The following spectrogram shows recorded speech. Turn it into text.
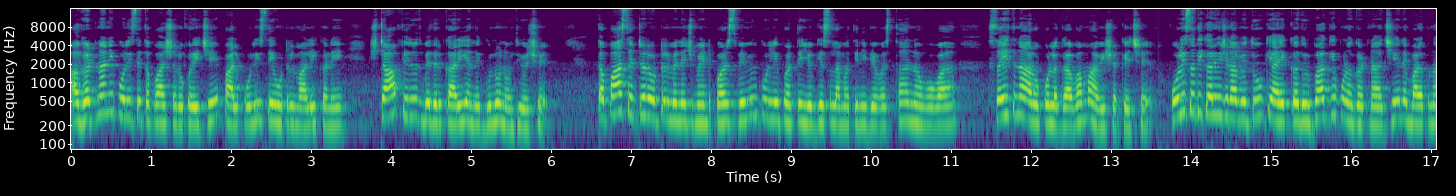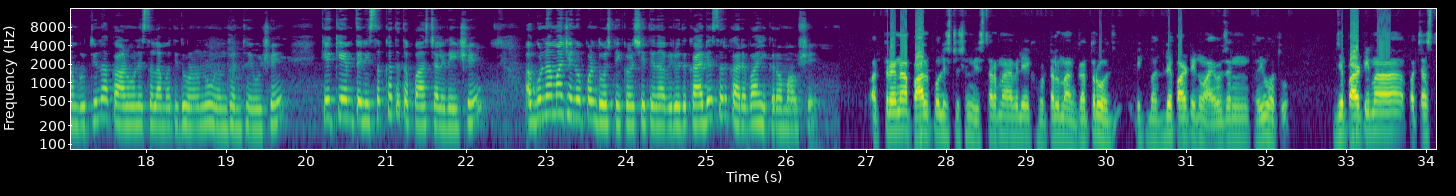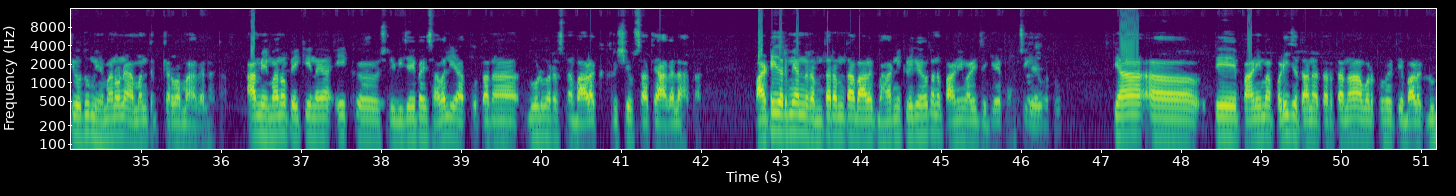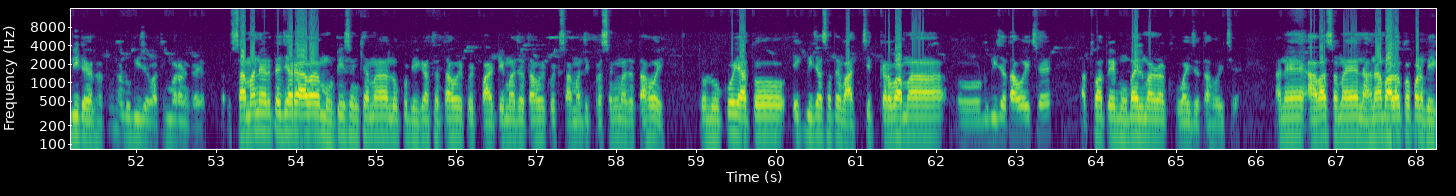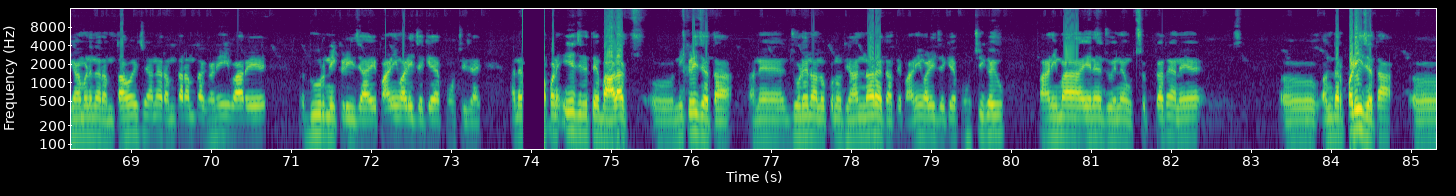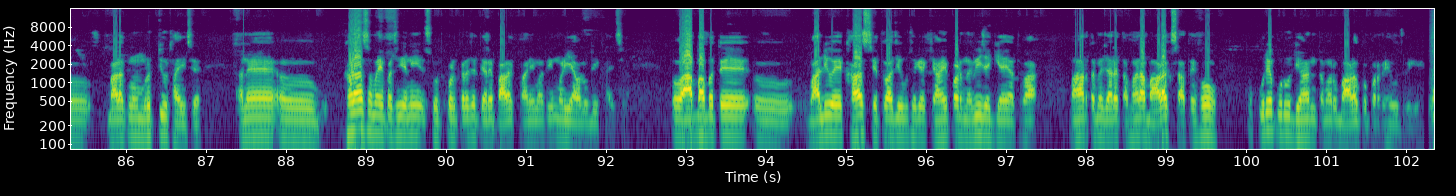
આ ઘટનાની પોલીસે તપાસ શરૂ કરી છે. પાલ પોલીસે હોટલ માલિક અને સ્ટાફ વિરુદ્ધ બેદરકારી અને ગુનો નોંધ્યો છે. તપાસ સેન્ટર હોટલ મેનેજમેન્ટ પર સ્વિમિંગ પુલની ફરતે યોગ્ય સલામતીની વ્યવસ્થા ન હોવા સહિતના આરોપો લગાવવામાં આવી શકે છે. પોલીસ અધિકારીએ જણાવ્યું હતું કે આ એક દુર્ભાગ્યપૂર્ણ ઘટના છે અને બાળકના મૃત્યુના કારણો અને સલામતી ધોરણોનું ઉલ્લંઘન થયું છે કે કેમ તેની સખત તપાસ ચાલી રહી છે. આ ગુનામાં જેનો પણ દોષ નીકળશે તેના વિરુદ્ધ કાયદેસર કાર્યવાહી કરવામાં આવશે. અત્રેના પાલ પોલીસ સ્ટેશન વિસ્તારમાં આવેલી એક હોટલમાં ગતરોજ એક બર્થડે પાર્ટીનું આયોજન થયું હતું, જે પાર્ટીમાં પચાસથી વધુ મહેમાનોને આમંત્રિત કરવામાં આવેલા હતા. આ મહેમાનો પૈકીના એક શ્રી વિજયભાઈ સાવલિયા પોતાના દોઢ વર્ષના બાળક કૃષિવ સાથે આવેલા હતા. પાર્ટી દરમિયાન રમતા રમતા બાળક બહાર નીકળી ગયો હતો અને પાણીવાળી જગ્યાએ પહોંચી ગયું હતું. ત્યાં તે પાણીમાં પડી જતા અને તરતા ન આવડતું હોય તે બાળક ડૂબી ગયેલ હતું અને ડૂબી જવાથી મરણ ગયેલ. સામાન્ય રીતે જ્યારે આવા મોટી સંખ્યામાં લોકો ભેગા થતા હોય, કોઈક પાર્ટીમાં જતા હોય, કોઈક સામાજિક પ્રસંગમાં જતા હોય, તો લોકો યા તો એકબીજા સાથે વાતચીત કરવામાં ડૂબી જતા હોય છે અથવા તો એ મોબાઈલમાં ખોવાઈ જતા હોય છે. અને આવા સમયે નાના બાળકો પણ ભેગા મળીને રમતા હોય છે અને રમતા રમતા ઘણી વાર એ દૂર નીકળી જાય, પાણીવાળી જગ્યાએ પહોંચી જાય. અને પણ એ જ રીતે બાળક નીકળી જતા અને જોડેના લોકોનું ધ્યાન ન રહેતા તે પાણીવાળી જગ્યાએ પહોંચી ગયું. પાણીમાં એને જોઈને ઉત્સુકતા થઈ અને અંદર પડી જતા બાળકનું મૃત્યુ થાય છે. અને ઘણા સમય પછી એની શોધખોળ કરે છે ત્યારે બાળક પાણીમાંથી મળી આવેલું દેખાય છે. તો આ બાબતે વાલીઓએ ખાસ ચેતવા જેવું છે કે ક્યાંય પણ નવી જગ્યાએ અથવા બહાર તમે જ્યારે તમારા બાળક સાથે હો, તો પૂરેપૂરું ધ્યાન તમારું બાળકો પર રહેવું જોઈએ.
